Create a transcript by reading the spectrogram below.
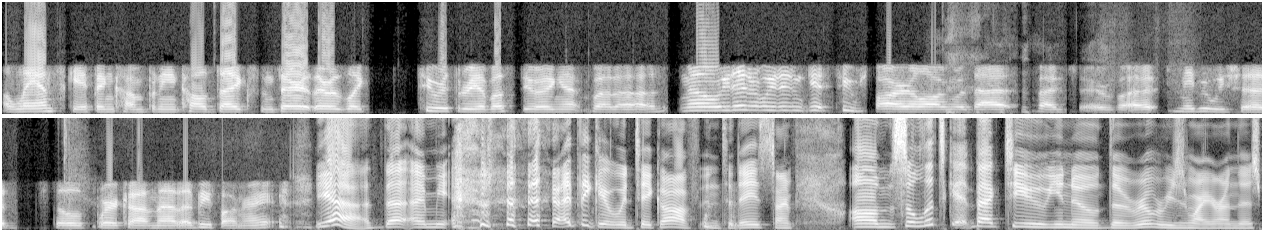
a landscaping company called Dykes and Dirt. There was like two or three of us doing it, but uh, no, we didn't. We didn't get too far along with that venture. But maybe we should still work on that. That'd be fun, right? Yeah, that I mean, I think it would take off in today's time. Um, so let's get back to you know the real reason why you're on this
